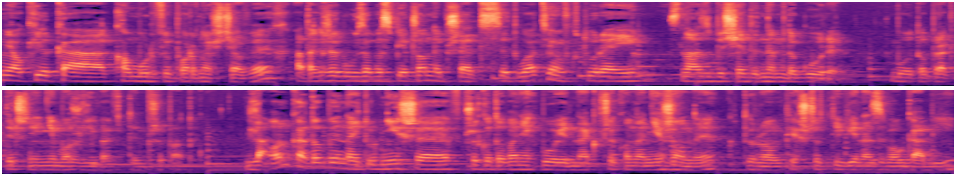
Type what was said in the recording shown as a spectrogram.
miał kilka komór wypornościowych, a także był zabezpieczony przed sytuacją, w której znalazłby się dnem do góry. Było to praktycznie niemożliwe w tym przypadku. Dla Olka Doby najtrudniejsze w przygotowaniach było jednak przekonanie żony, którą pieszczotliwie nazywał Gabi,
